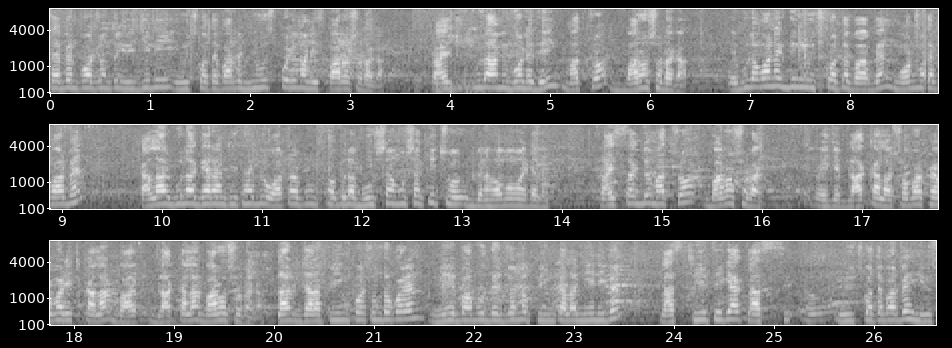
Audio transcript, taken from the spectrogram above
সেভেন পর্যন্ত ইজিলি ইউজ করতে পারবেন হিউজ পরিমাণ বারোশো টাকা। প্রাইসগুলো আমি বলে দিই মাত্র বারোশো টাকা। এগুলো অনেক দিন ইউজ করতে পারবেন মন মতে পারবেন। কালারগুলা গ্যারান্টি থাকবে ওয়াটারপ্রুফ সবগুলো, ভুসা মুসা কিচ্ছু উঠবে না। হওয়া মামা, এটা তো প্রাইস থাকবে মাত্র বারোশো টাকা। এই যে ব্ল্যাক কালার সবার ফেভারিট কালার ব্ল্যাক কালার বারোশো টাকা। কালার যারা পিঙ্ক পছন্দ করেন, মেয়ে বাবুদের জন্য পিঙ্ক কালার নিয়ে নেবেন। ক্লাস থ্রি থেকে ক্লাস ইউজ করতে পারবে হিউজ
